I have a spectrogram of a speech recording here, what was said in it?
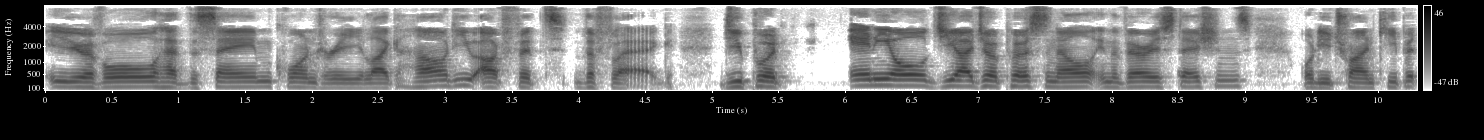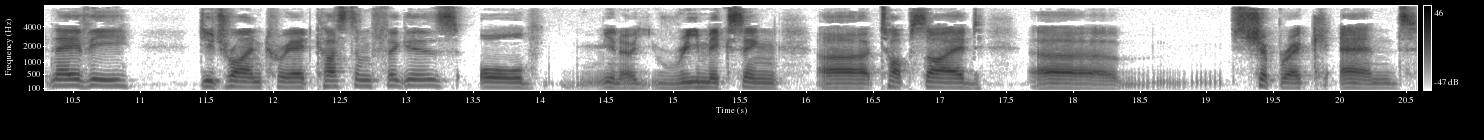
you have all had the same quandary. Like, how do you outfit the flag? Do you put any old GI Joe personnel in the various stations, or do you try and keep it navy? Do you try and create custom figures, all you know, remixing uh, topside, uh, shipwreck, and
